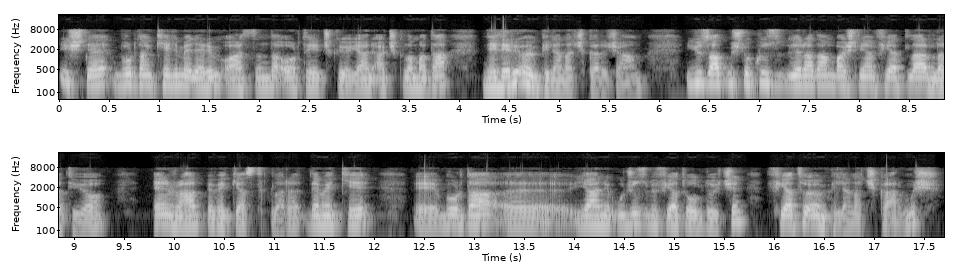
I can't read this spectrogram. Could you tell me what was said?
İşte buradan kelimelerim aslında ortaya çıkıyor. Yani açıklamada neleri ön plana çıkaracağım. 169 liradan başlayan fiyatlarla diyor. En rahat bebek yastıkları. Demek ki e, burada e, yani ucuz bir fiyat olduğu için fiyatı ön plana çıkarmış.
